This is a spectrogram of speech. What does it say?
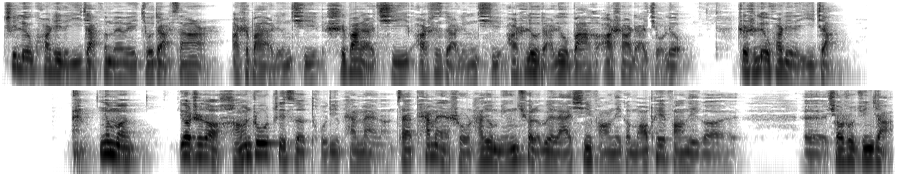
这六块地的溢价分别为九点三二、二十八点零七、十八点七、二十四点零七、二十六点六八和二十二点九六，这是六块地的溢价。那么要知道，杭州这次的土地拍卖呢，在拍卖的时候，它就明确了未来新房的一个毛坯房的一个呃销售均价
